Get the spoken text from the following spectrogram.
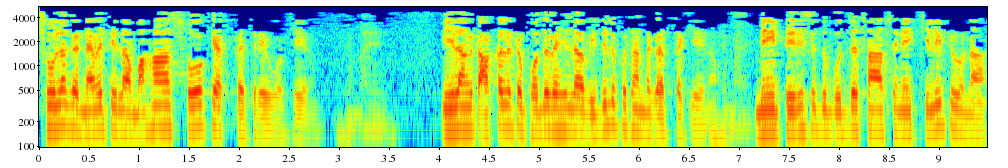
සුළඟ නැවතිලා මහා ශෝකයක් පැතිරෙව්වා කියනවා. ඊළඟට අකලට පොද වැහිලා විදුලි පුතන්න ගත්තා කියනවා. මේ පිරිසිදු බුද්ධ ශාසනය කිලිටි වුණා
